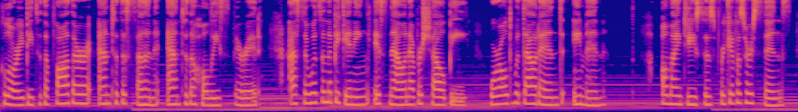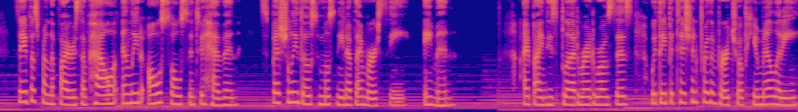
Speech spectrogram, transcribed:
Glory be to the Father, and to the Son, and to the Holy Spirit, as it was in the beginning, is now, and ever shall be, world without end. Amen. O my Jesus, forgive us our sins Save us from the fires of hell and lead all souls into heaven, especially those who most need of thy mercy. Amen. I bind these blood red roses with a petition for the virtue of humility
